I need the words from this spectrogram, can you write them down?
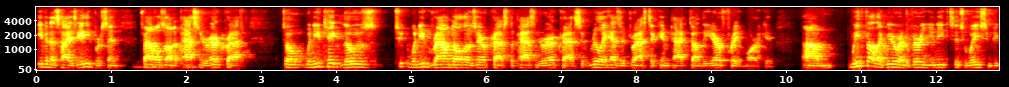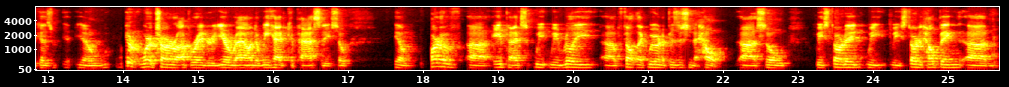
even as high as 80% travels on a passenger aircraft. So when you take those, two, when you ground all those aircrafts, the passenger aircrafts, it really has a drastic impact on the air freight market. Um, we felt like we were in a very unique situation because you know we're, we're a charter operator year round and we had capacity. So you know part of uh, Apex, we we really uh, felt like we were in a position to help. Uh, so we started we we started helping um,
